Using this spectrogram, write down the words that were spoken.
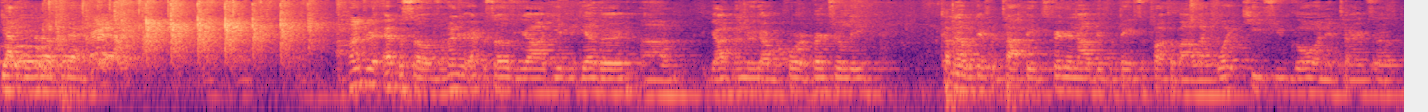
gotta give it up for that. 100 episodes, 100 episodes of y'all getting together. Um, y'all, I know y'all record virtually, coming up with different topics, figuring out different things to talk about. Like, what keeps you going in terms of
